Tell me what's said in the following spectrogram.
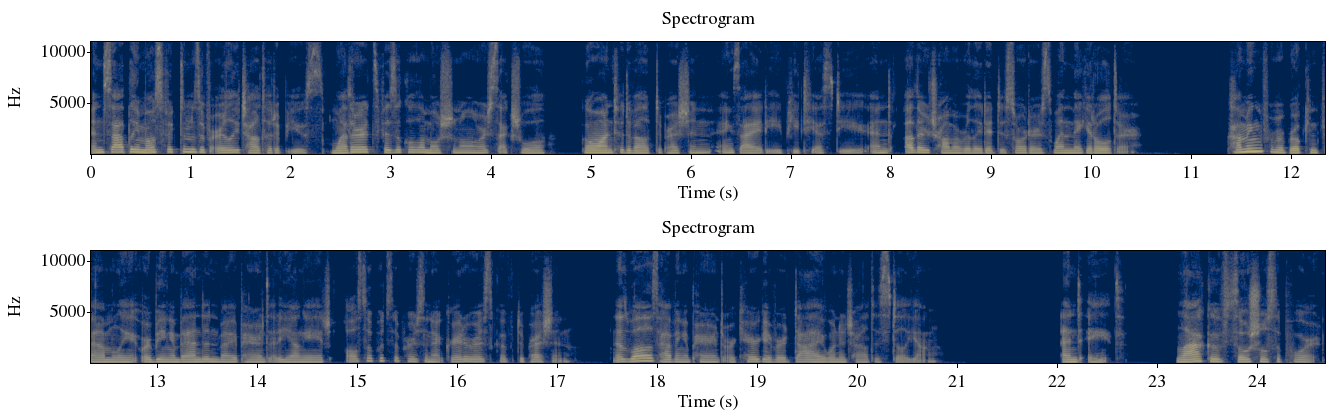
And sadly, most victims of early childhood abuse, whether it's physical, emotional, or sexual, go on to develop depression, anxiety, PTSD, and other trauma-related disorders when they get older. Coming from a broken family or being abandoned by a parent at a young age also puts the person at greater risk of depression, as well as having a parent or caregiver die when a child is still young. And eight, lack of social support.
